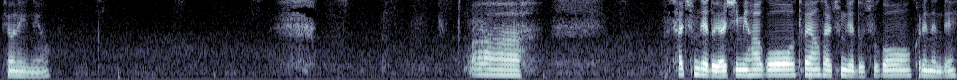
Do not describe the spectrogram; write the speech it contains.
변해 있네요. 아, 살충제도 열심히 하고 토양 살충제도 주고 그랬는데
